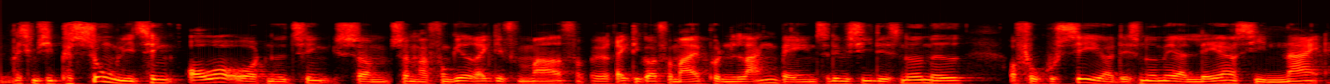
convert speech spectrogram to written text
hvad skal man sige, personlige ting, overordnede ting, som, som har fungeret rigtig, for meget, for, øh, rigtig godt for mig på den lange bane. Så det vil sige, det er sådan noget med at fokusere, det er sådan noget med at lære at sige nej.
